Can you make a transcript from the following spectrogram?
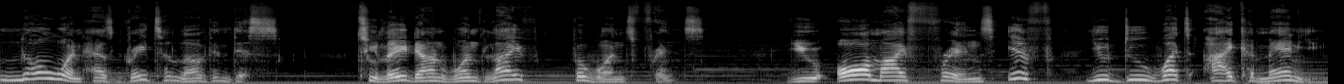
No one has greater love than this to lay down one's life for one's friends. You are my friends if you do what I command you.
